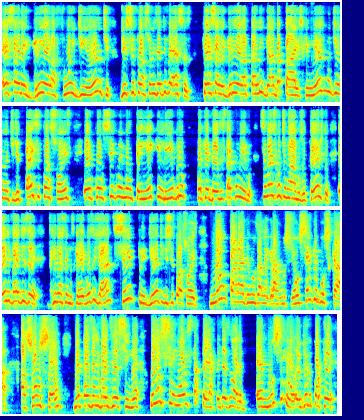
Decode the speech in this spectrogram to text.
Essa alegria, ela flui diante de situações adversas que essa alegria está ligada à paz, que mesmo diante de tais situações, eu consigo me manter em equilíbrio porque Deus está comigo. Se nós continuarmos o texto, ele vai dizer que nós temos que regozijar sempre diante de situações, não parar de nos alegrar no Senhor, sempre buscar a solução. Depois ele vai dizer assim, né? O Senhor está perto. Ele diz, olha, é no Senhor. Eu digo porque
